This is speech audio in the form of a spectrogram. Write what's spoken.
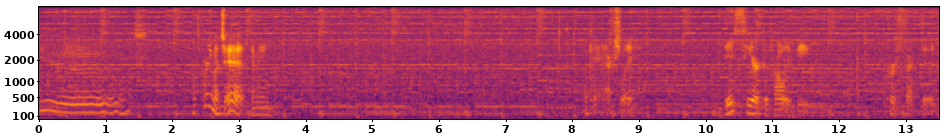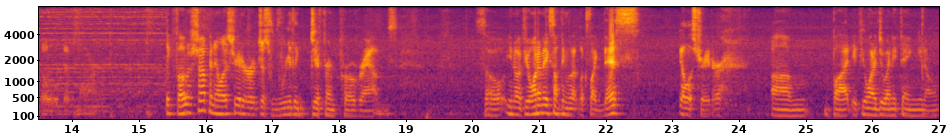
Huge. That's pretty much it. I mean. Okay, actually, this here could probably be perfected a little bit more. Like Photoshop and Illustrator are just really different programs. So, you know, if you want to make something that looks like this, Illustrator. Um, but if you want to do anything, you know,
